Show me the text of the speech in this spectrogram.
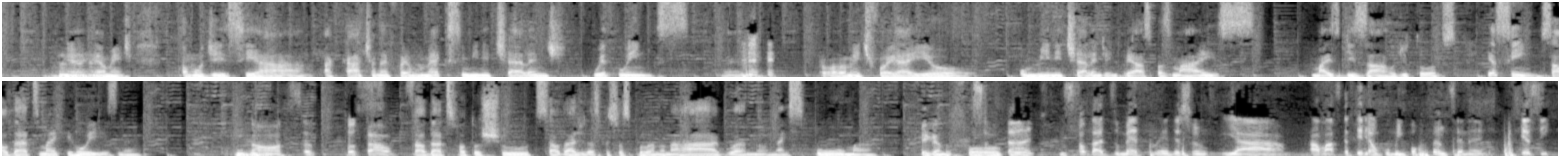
É, realmente. Como disse a, a Kátia, né? Foi um Maxi Mini Challenge with Wings. né? Provavelmente foi aí o, o mini challenge, entre aspas, mais, mais bizarro de todos. E assim, saudades Mike Ruiz, né? Nossa, total. Saudades photoshoot, saudade das pessoas pulando na água, no- na espuma, pegando fogo. Saudades, e saudades do Matt Anderson e a Alaska terem alguma importância, né? Porque assim,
